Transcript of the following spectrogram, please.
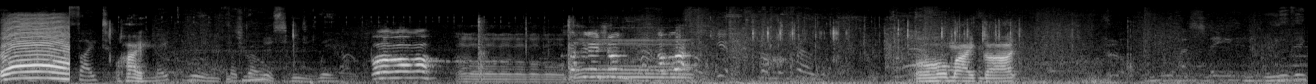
Ah! Fight Oh, hi. make room for those who will. Go, go, go, Go, go, go, go, go, go, go. go. Assassination. Double that. Oh my god. Living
